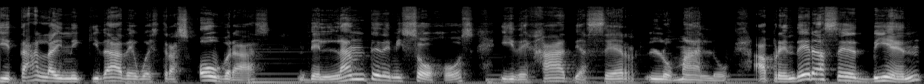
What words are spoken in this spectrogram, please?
quitad la iniquidad de vuestras obras delante de mis ojos y dejad de hacer lo malo. Aprender a hacer bien,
